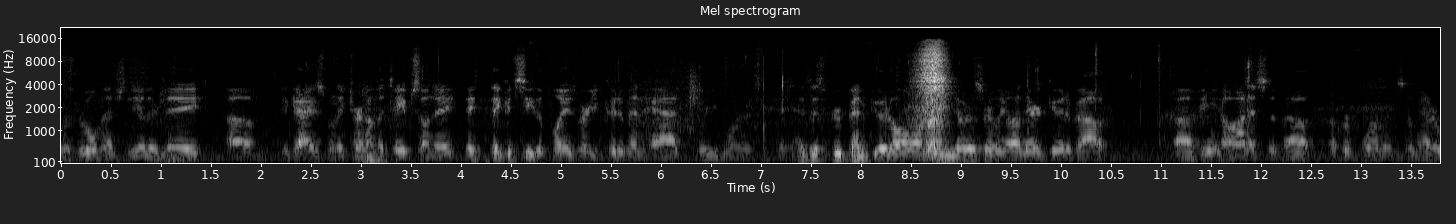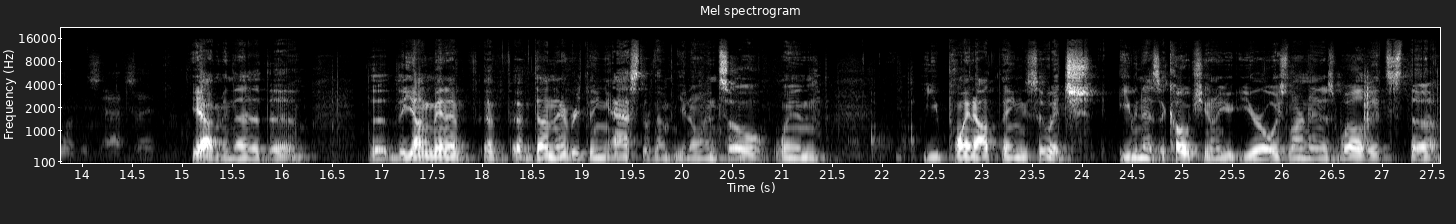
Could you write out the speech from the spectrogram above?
was Rhule mentioned the other day, um, the guys, when they turned on the tape Sunday, they, they could see the plays where you could have been had, where you weren't. Has this group been good all along? Have you noticed early on they're good about, uh, being honest about a performance, no matter what the stats say? Yeah, I mean, the, the, the, the young men have, have, have done everything asked of them, you know, and so when you point out things which, even as a coach, you know, you, you're always learning as well, it's the,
